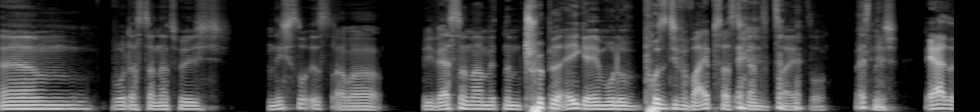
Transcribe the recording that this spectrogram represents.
ähm, wo das dann natürlich nicht so ist, aber wie wär's denn mal mit einem Triple-A-Game, wo du positive Vibes hast die ganze Zeit? So, weiß nicht. Ja, also,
